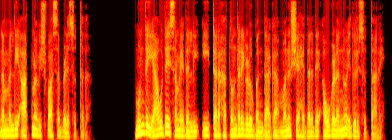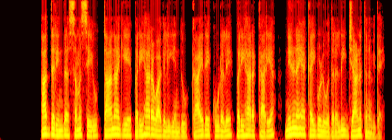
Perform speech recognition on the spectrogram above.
ನಮ್ಮಲ್ಲಿ ಆತ್ಮವಿಶ್ವಾಸ ಬೆಳೆಸುತ್ತದೆ. ಮುಂದೆ ಯಾವುದೇ ಸಮಯದಲ್ಲಿ ಈ ತರಹ ತೊಂದರೆಗಳು ಬಂದಾಗ ಮನುಷ್ಯ ಹೆದರದೆ ಅವುಗಳನ್ನು ಎದುರಿಸುತ್ತಾನೆ. ಆದ್ದರಿಂದ ಸಮಸ್ಯೆಯು ತಾನಾಗಿಯೇ ಪರಿಹಾರವಾಗಲಿ ಎಂದು ಕಾಯದೆ ಕೂಡಲೇ ಪರಿಹಾರ ಕಾರ್ಯ ನಿರ್ಣಯ ಕೈಗೊಳ್ಳುವುದರಲ್ಲಿ ಜಾಣತನವಿದೆ.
